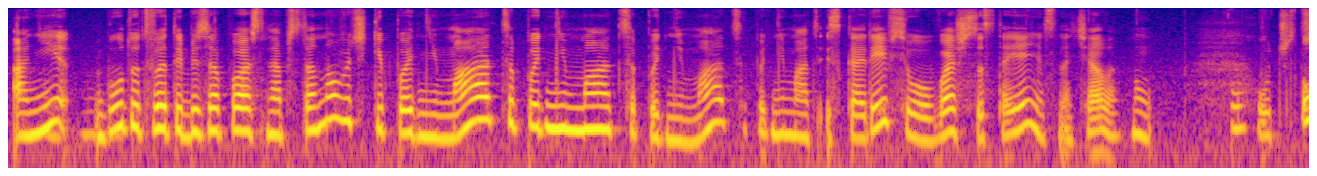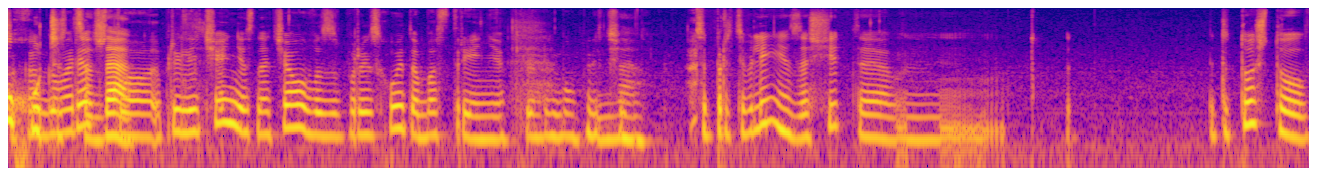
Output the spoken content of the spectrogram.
они будут в этой безопасной обстановочке подниматься, подниматься, подниматься, подниматься. И, скорее всего, ваше состояние сначала, ну, ухудшится. Ухудшится, как говорят, да. что при лечении сначала происходит обострение при любом лечении. Да. Сопротивление, защиты это то, что,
